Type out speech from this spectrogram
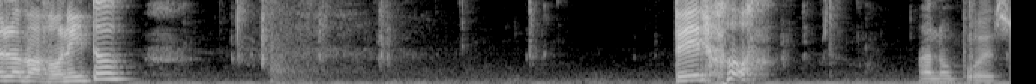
es lo más bonito? Pero... Ah, no, pues...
